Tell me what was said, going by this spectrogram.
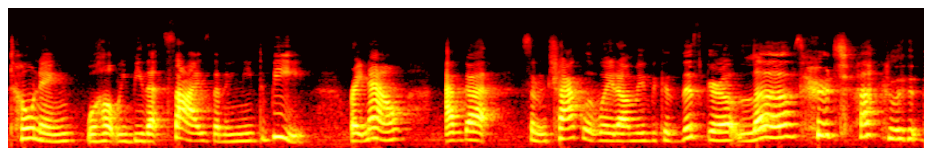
toning will help me be that size that I need to be. Right now, I've got some chocolate weight on me because this girl loves her chocolate.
